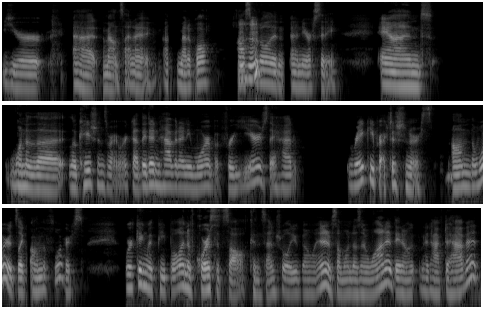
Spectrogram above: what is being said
year at Mount Sinai uh, Medical mm-hmm. Hospital mm-hmm. in, in New York City and one of the locations where I worked at, they didn't have it anymore, but for years they had Reiki practitioners on the wards, like on the floors, working with people. And of course, it's all consensual. You go in, if someone doesn't want it, they don't have to have it.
